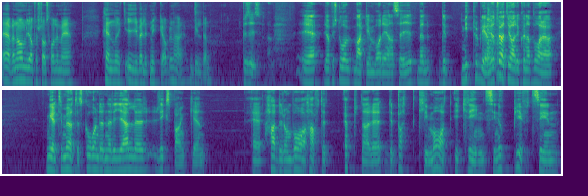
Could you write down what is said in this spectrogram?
Även om jag förstås håller med Henrik i väldigt mycket av den här bilden. Precis. Eh, jag förstår Martin vad det är han säger, men det, mitt problem, jag tror att jag hade kunnat vara mer tillmötesgående när det gäller Riksbanken. Eh, hade de var, haft ett öppnare debattklimat kring sin uppgift, sin,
